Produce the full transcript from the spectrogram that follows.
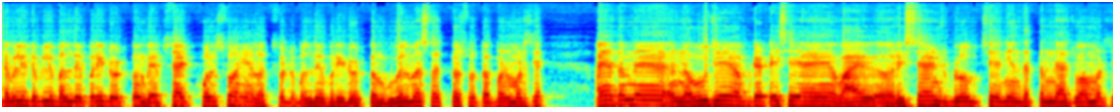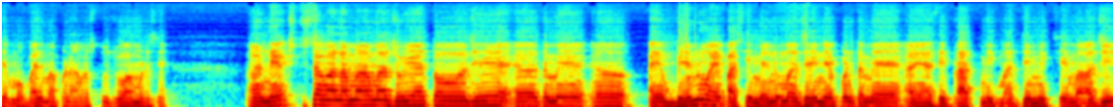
W W Baldevpari dot com website ખોલશો, અહીંયા લખશો બલદેવપરી ડોટ કોમ ગૂગલમાં સર્ચ કરશો તો પણ મળશે. અહીંયા તમને નવું જે અપડેટ છે વાય રિસેન્ટ બ્લોગ છે, એની અંદર તમને આ જોવા મળશે, મોબાઈલમાં પણ આ વસ્તુ જોવા મળશે. નેક્સ્ટ સવાલ આમાં આમાં જોઈએ તો જે તમે અહીંયા મેનુ આપ્યા છે મેનુમાં જઈને પણ તમે અહીંયાથી પ્રાથમિક, માધ્યમિક છે, એમાં હજી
